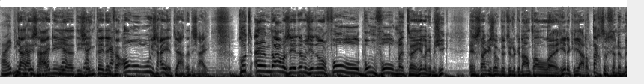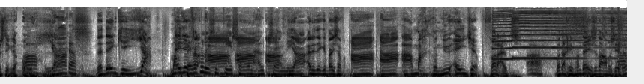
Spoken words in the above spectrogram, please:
Hij die ja, dat is hij die, Ja, eh, die ja, zingt. En je denkt ja. van, oh, is hij het? Ja, dat is hij. Goed, en dames en heren, we zitten nog vol, bomvol met eh, heerlijke muziek. En straks is ook natuurlijk een aantal eh, heerlijke jaren tachtig nummers. Dan denk je, oh Oh, ja, lekker. dan denk je ja. Mag En je denkt best wel eens een ah, keer zo'n ah, uitzending. ah, ja, en dan denk je bij jezelf, ah, ah, ah, mag ik er nu eentje vooruit? Wat dacht je van deze, dames en heren?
